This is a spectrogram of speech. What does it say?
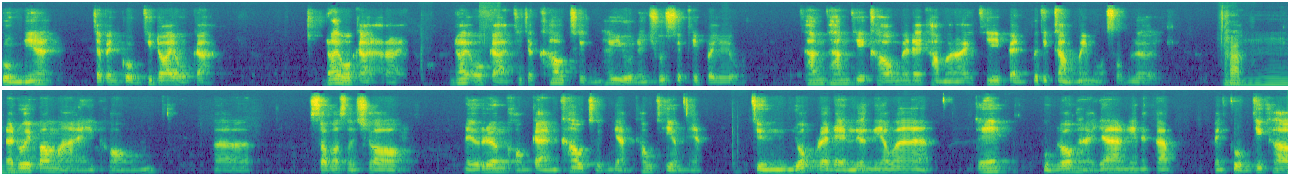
กลุ่มเนี้ยจะเป็นกลุ่มที่ด้อยโอกาส ด้อยโอกาสอะไร ด้อยโอกาสที่จะเข้าถึงให้อยู่ในชุดสิทธิประโยชน์ ทั้งทั้งที่เขาไม่ได้ทำอะไรที่เป็นพฤติกรรมไม่เหมาะสมเลย ครับอืมและด้วยเป้าหมายของเออสปสช ในเรื่องของการเข้าถึงอย่างเท่าเทียมเนี่ย จึงยกประเด็นเรื่องเนี้ยว่า เอ๊ะก ลุ่มโรคหายากเนี่ยนะครับ เป็นกลุ่มที่เขา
